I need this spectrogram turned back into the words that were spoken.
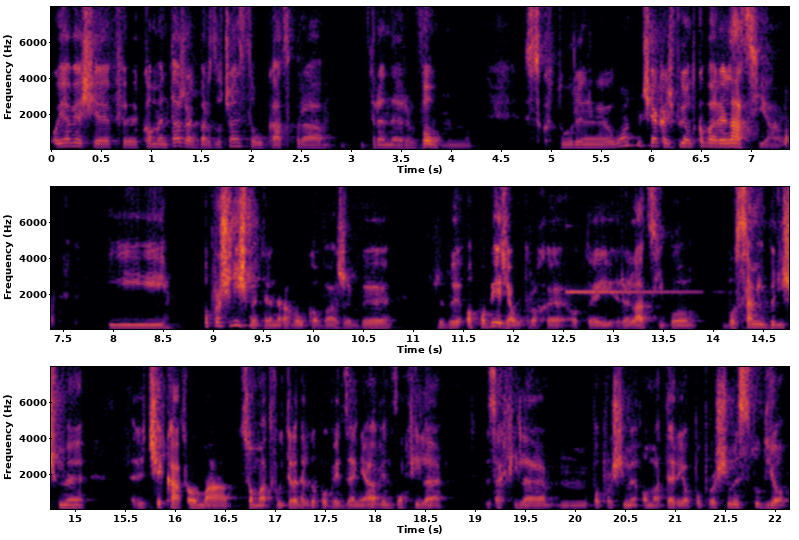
Pojawia się w komentarzach bardzo często u Kacpra trener Wołk, z którym łączy się jakaś wyjątkowa relacja i poprosiliśmy trenera Wołkowa, żeby, żeby opowiedział trochę o tej relacji, bo bo sami byliśmy e, ciekawi, co ma, co ma Twój trener do powiedzenia, więc za chwilę, za chwilę mm, poprosimy o materiał. Poprosimy studio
